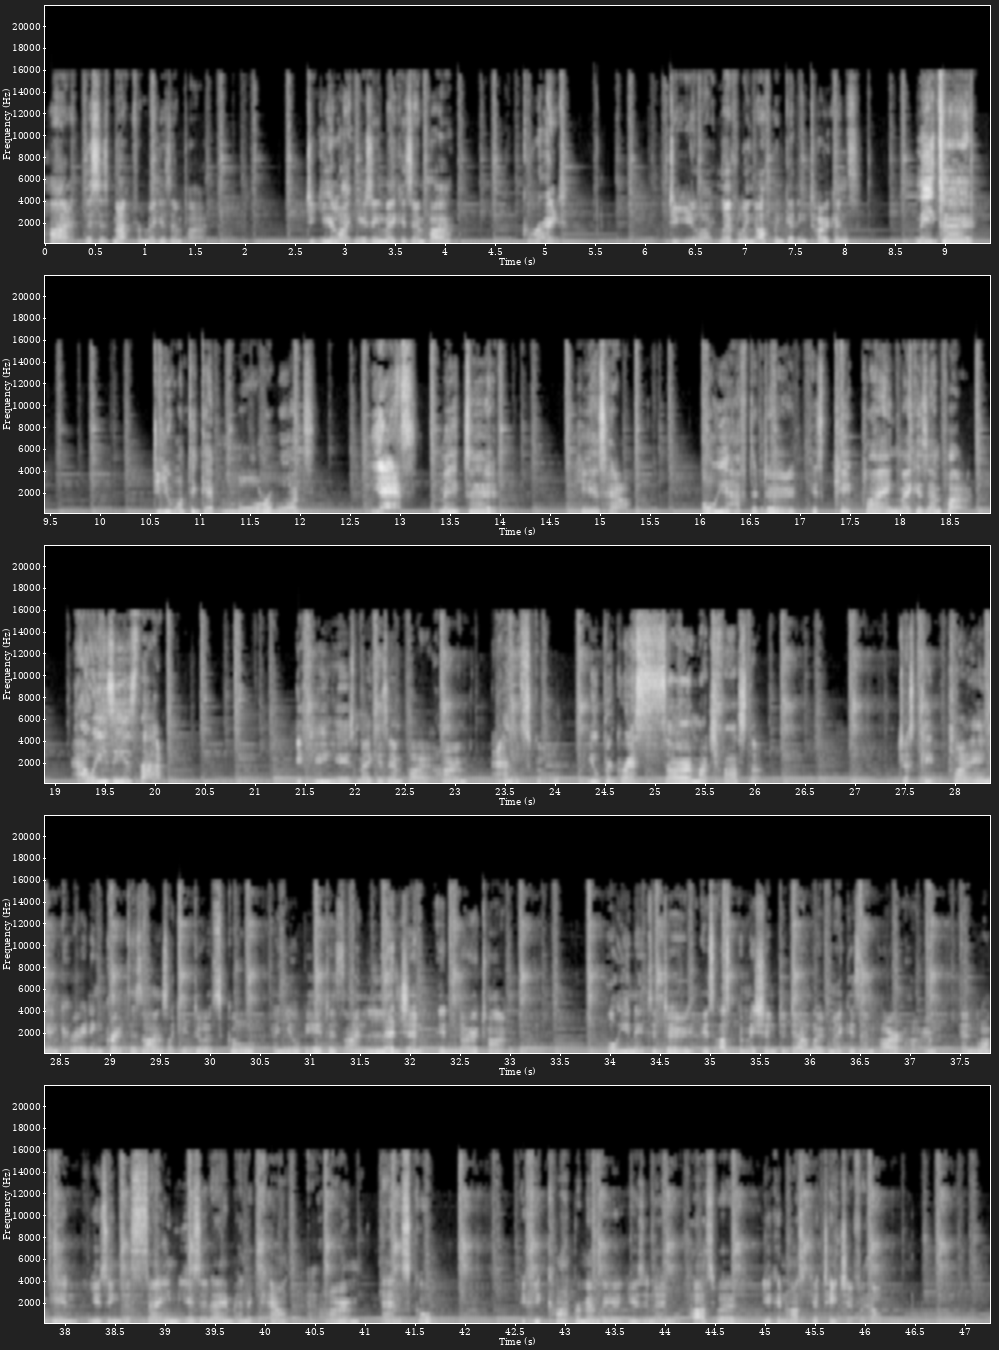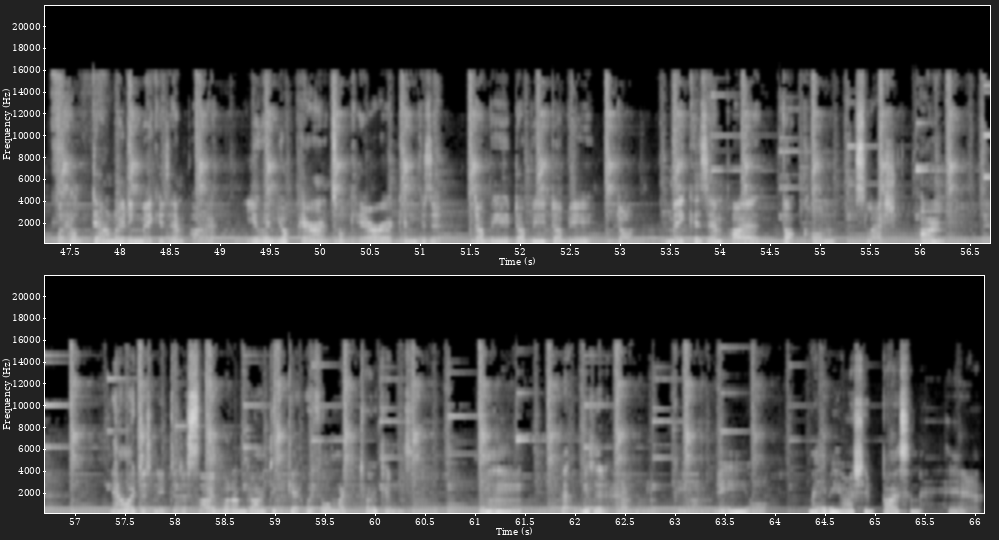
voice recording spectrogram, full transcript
Hi, this is Matt from Makers Empire. Do you like using Makers Empire? Great! Do you like leveling up and getting tokens? Me too! Do you want to get more rewards? Yes! Me too! Here's how. All you have to do is keep playing Makers Empire. How easy is that? If you use Makers Empire at home and school, you'll progress so much faster. Just keep playing and creating great designs like you do at school, and you'll be a design legend in no time. All you need to do is ask permission to download Makers Empire at home and log in using the same username and account at home and school. If you can't remember your username or password, you can ask your teacher for help. For help downloading Makers Empire, you and your parents or carer can visit www.makersempire.com/home. Now I just need to decide what I'm going to get with all my tokens. Hmm, that wizard hat would look good on me, or maybe I should buy some hair.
